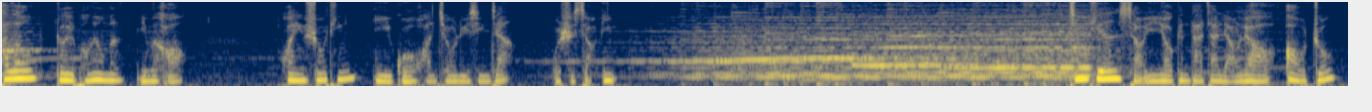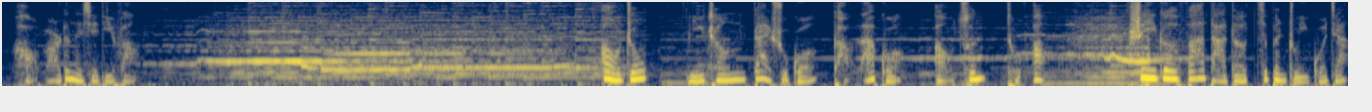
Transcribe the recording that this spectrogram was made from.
Hello，各位朋友们，你们好，欢迎收听异国环球旅行家，我是小易。今天小易要跟大家聊聊澳洲好玩的那些地方。澳洲，昵称袋鼠国、考拉国、澳村、土澳，是一个发达的资本主义国家。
